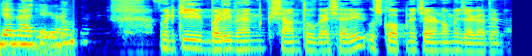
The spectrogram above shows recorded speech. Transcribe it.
जगा देना। उनकी बड़ी बहन शांत हो गया शरीर उसको अपने चरणों में जगा देना।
